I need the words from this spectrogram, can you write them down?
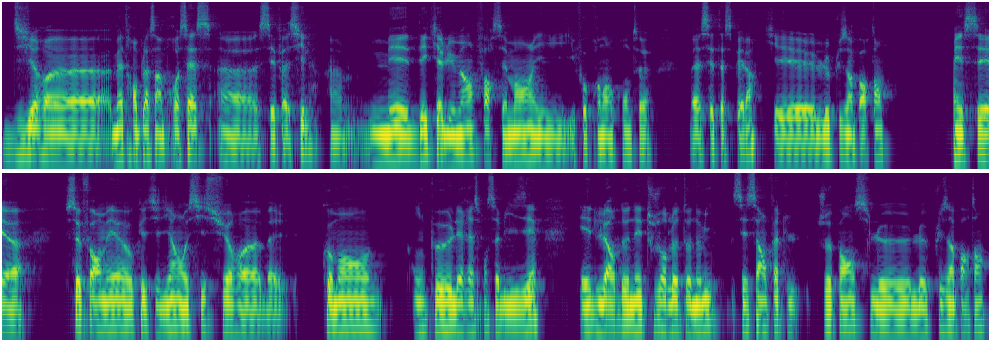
dire, euh, mettre en place un process, c'est facile, mais dès qu'il y a l'humain, forcément, il, faut prendre en compte bah, cet aspect-là qui est le plus important. Et c'est se former au quotidien aussi sur bah, comment on peut les responsabiliser et de leur donner toujours de l'autonomie. C'est ça, en fait, je pense, le, le plus important.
